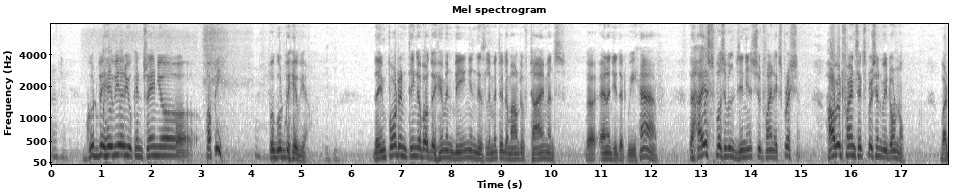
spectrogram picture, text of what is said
Mm-hmm. Good behavior, you can train your puppy mm-hmm. for good behavior. Mm-hmm. The important thing about the human being in this limited amount of time and s- uh, energy that we have, the highest possible genius should find expression. How it finds expression, we don't know. But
